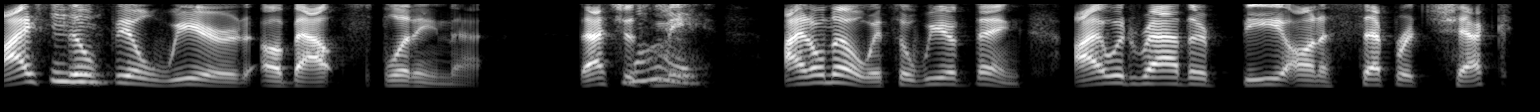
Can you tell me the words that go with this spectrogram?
I still Mhm. feel weird about splitting that. That's just me. I don't know. It's a weird thing. I would rather be on a separate check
